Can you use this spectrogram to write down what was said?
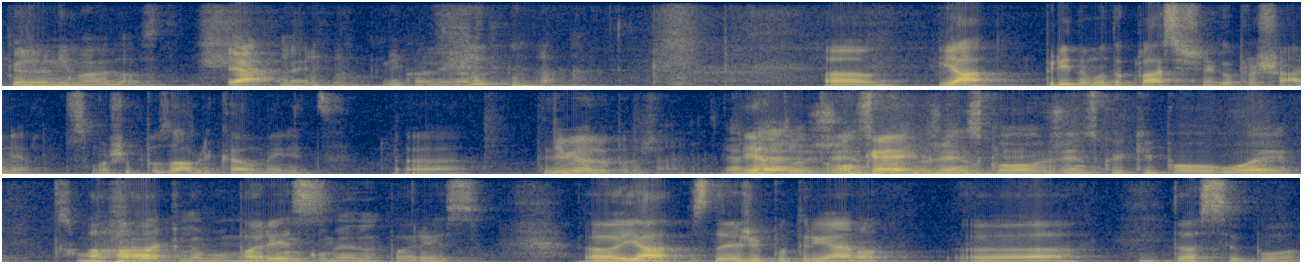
Ker že nimajo dosti. Ja, lej, nikoli ni. Um, ja, pridemo do klasičnega vprašanja. Smo še pozabili, kaj omeniti. Uh, Trivial vprašanje. Ja, Ja, to- žensko, okej. žensko, žensko ekipo UAE smo še Aha, rekli, da bomo pa res. toliko omenili. Pa res. Uh, ja, zdaj je že potrjeno, uh, da se bo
